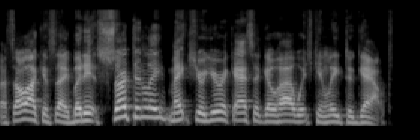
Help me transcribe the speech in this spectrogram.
That's all I can say. But it certainly makes your uric acid go high, which can lead to gout.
